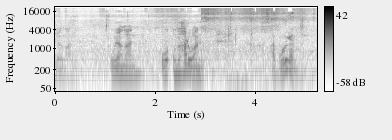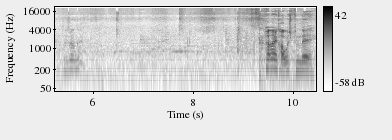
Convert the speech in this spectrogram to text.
오연완. 우연한 오, 오늘 하루 완아 모르겠는데. 괜찮네. 편하게 가고 싶은데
